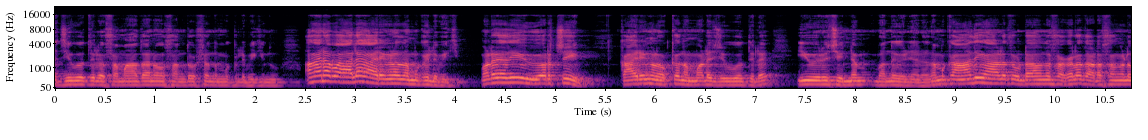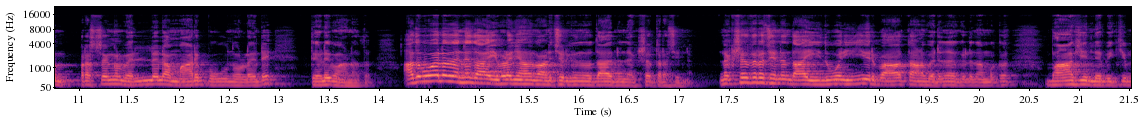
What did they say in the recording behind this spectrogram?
ജീവിതത്തിൽ സമാധാനവും സന്തോഷവും നമുക്ക് ലഭിക്കുന്നു. അങ്ങനെ പല കാര്യങ്ങളും നമുക്ക് ലഭിക്കും. വളരെയധികം ഉയർച്ചയും കാര്യങ്ങളൊക്കെ നമ്മുടെ ജീവിതത്തിൽ ഈ ഒരു ചിഹ്നം വന്നു കഴിഞ്ഞാൽ നമുക്ക് ആദ്യ കാലത്ത് ഉണ്ടാകുന്ന സകല തടസ്സങ്ങളും പ്രശ്നങ്ങളും എല്ലാം മാറിപ്പോകുന്നുള്ളതിന്റെ തെളിവാണത്. അതുപോലെ തന്നെ ഇതാ ഇവിടെ ഞാൻ കാണിച്ചിരിക്കുന്നത് ഇതാ ഒരു നക്ഷത്ര ചിഹ്നം നക്ഷത്ര ചിഹ്നം ദാ ഇതുപോലെ ഈ ഒരു ഭാഗത്താണ് വരുന്നതെങ്കിൽ നമുക്ക് ഭാഗ്യം ലഭിക്കും.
